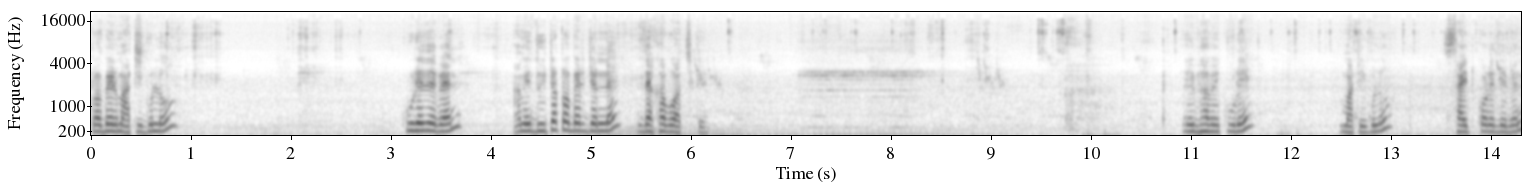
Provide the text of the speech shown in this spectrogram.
টবের মাটিগুলো কুড়ে দেবেন। আমি দুইটা টবের জন্যে দেখাবো আজকে। এইভাবে কুড়ে মাটিগুলো সাইড করে দেবেন।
